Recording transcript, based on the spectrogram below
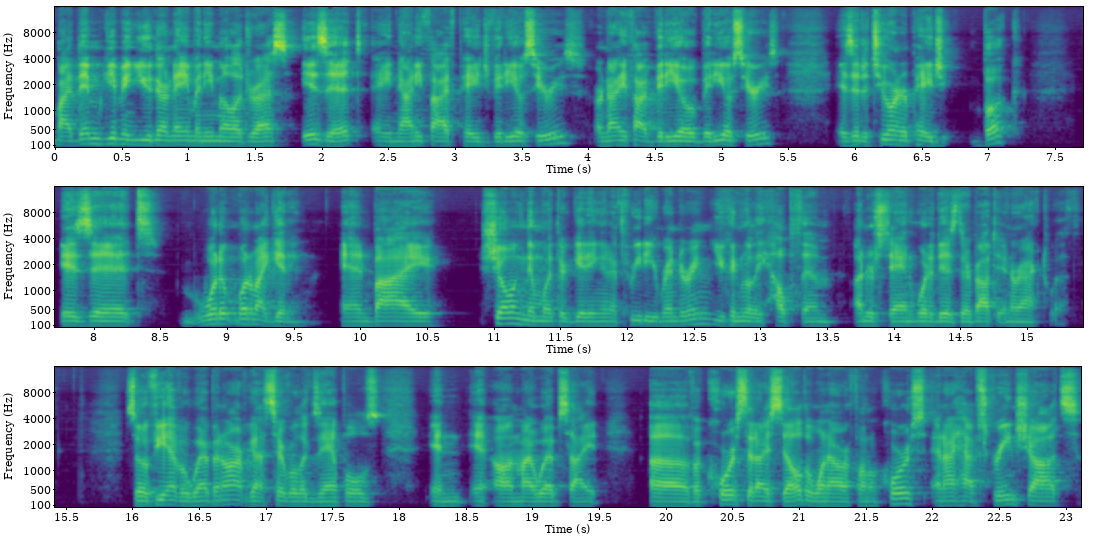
by them giving you their name and email address, is it a 95 page video series or 95 video video series? Is it a 200 page book? Is it what what am I getting? And by showing them what they're getting in a 3D rendering, you can really help them understand what it is they're about to interact with. So if you have a webinar, I've got several examples in, in on my website of a course that I sell, the 1-hour funnel course, and I have screenshots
